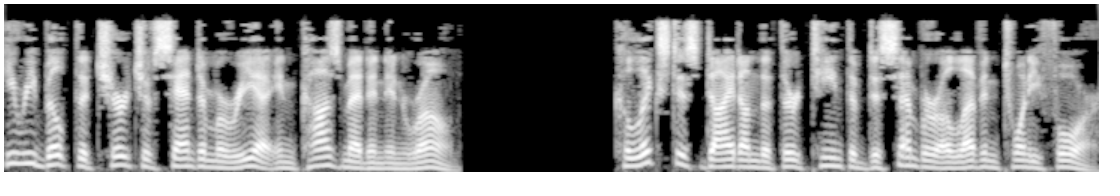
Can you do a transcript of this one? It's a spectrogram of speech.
He rebuilt the Church of Santa Maria in Cosmedin in Rome. Calixtus died on 13 December 1124.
